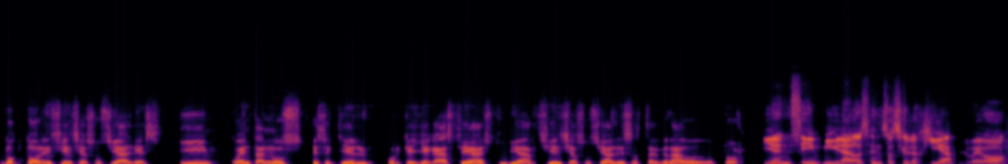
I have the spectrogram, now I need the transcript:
doctor en ciencias sociales y cuéntanos, Ezequiel, ¿por qué llegaste a estudiar ciencias sociales hasta el grado de doctor? Bien, sí, mi grado es en sociología, luego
